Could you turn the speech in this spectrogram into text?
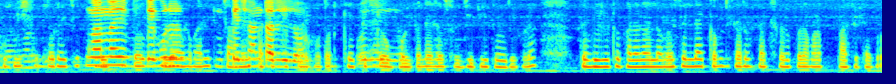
খুবই সুন্দর হয়েছে একবারে মতন খেতে কেউ বলবেন এটা সুজি দিয়ে তৈরি করে। তো ভিডিওটা ভালো লাগলে অবশ্যই লাইক কমেন্ট শেয়ার সাবস্ক্রাইব করে আমার পাশে থাকো।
